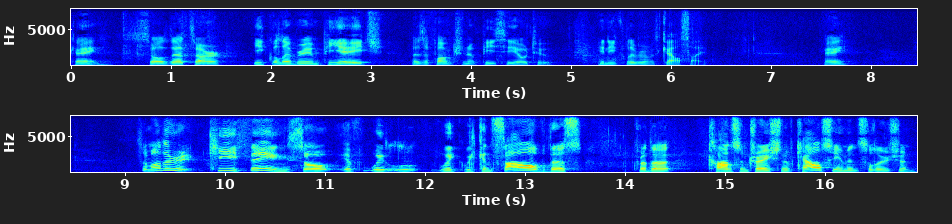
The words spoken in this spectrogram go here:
Okay? So that's our equilibrium pH as a function of PCO2 in equilibrium with calcite. Okay? Some other key things. So if we, we, we can solve this for the concentration of calcium in solution.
